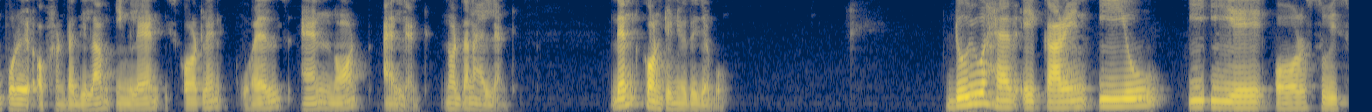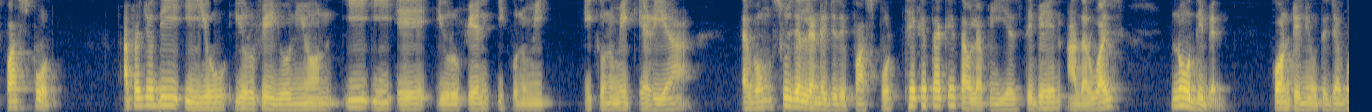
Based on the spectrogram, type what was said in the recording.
উপরের অপশনটা দিলাম England Scotland Wales and north Ireland Northern Ireland then কন্টিনিউতে যাব। Do you have a current EU EEA or Swiss passport আপনার যদি ইউ ইউরোপীয় Union EEA European economic economic area এবং সুইজারল্যান্ডে যদি পাসপোর্ট থেকে থাকে, তাহলে আপনি ইয়েস দিবেন আদারওয়াইজ নো দিবেন। কন্টিনিউতে যাব।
